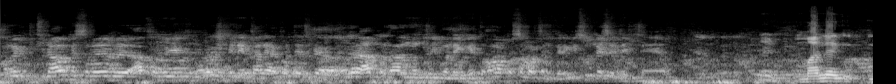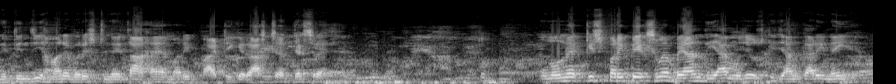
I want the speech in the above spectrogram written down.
हमें चुनाव के समय में आप हमें एक विपक्ष के नेता ने आपको तय किया अगर आप प्रधानमंत्री बनेंगे तो हम आपको समर्थन करेंगे। इसको कैसे देखते हैं माननीय नितिन जी, हमारे वरिष्ठ नेता हैं, हमारी पार्टी के राष्ट्रीय अध्यक्ष रहे हैं। तो उन्होंने किस परिप्रेक्ष्य में बयान दिया मुझे उसकी जानकारी नहीं है।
